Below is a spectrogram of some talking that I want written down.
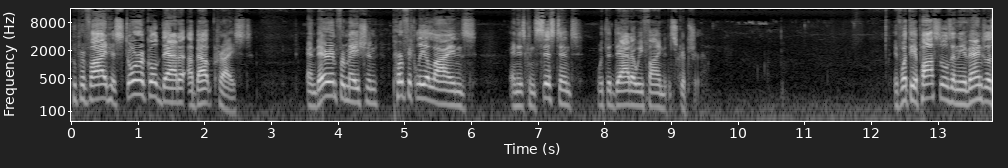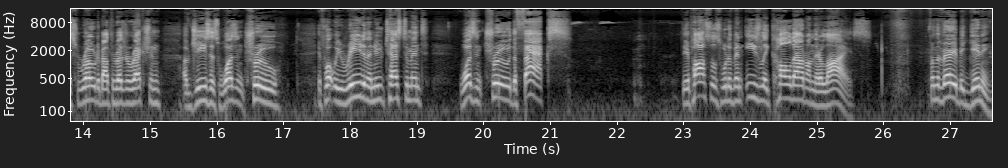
who provide historical data about Christ and their information perfectly aligns and is consistent with the data we find in Scripture. If what the apostles and the evangelists wrote about the resurrection of Jesus wasn't true, if what we read in the New Testament wasn't true, the facts, the apostles would have been easily called out on their lies. From the very beginning,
